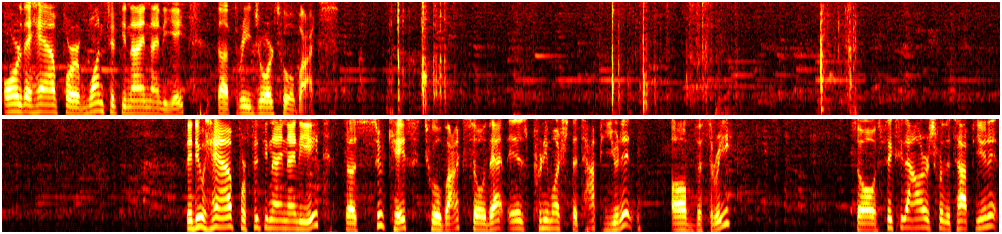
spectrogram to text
Or they have for $159.98 the three drawer toolbox. They do have for $59.98 the suitcase toolbox, so that is pretty much the top unit of the three. So $60 for the top unit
